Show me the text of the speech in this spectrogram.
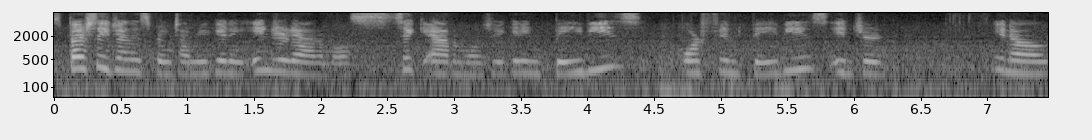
Especially during the springtime, you're getting injured animals, sick animals, you're getting babies, orphaned babies, injured, you know,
